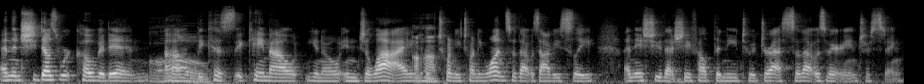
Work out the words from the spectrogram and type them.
and then she does work covid in Oh. um, because it came out you know in july Uh-huh. of 2021 so that was obviously an issue that she felt the need to address so that was very interesting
